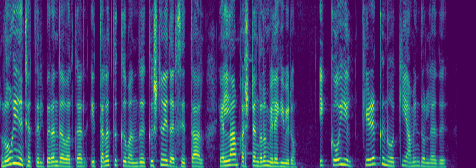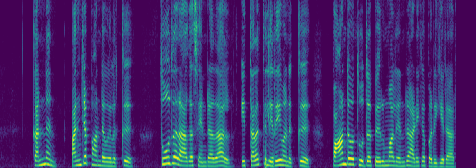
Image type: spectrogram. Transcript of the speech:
ரோகி நட்சத்திரத்தில் பிறந்தவர்கள் இத்தலத்துக்கு வந்து கிருஷ்ணனை தரிசித்தால் எல்லாம் கஷ்டங்களும் விலகிவிடும். இக்கோயில் கிழக்கு நோக்கி அமைந்துள்ளது. கண்ணன் பஞ்ச பாண்டவர்களுக்கு தூதராக சென்றதால் இத்தலத்தில் இறைவனுக்கு பாண்டவ தூத பெருமாள் என்று அழைக்கப்படுகிறார்.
